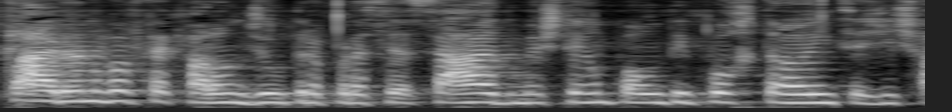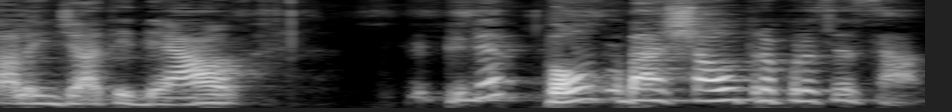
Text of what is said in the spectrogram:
Claro, eu não vou ficar falando de ultraprocessado, mas tem um ponto importante, se a gente fala em dieta ideal, primeiro ponto é baixar ultraprocessado.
